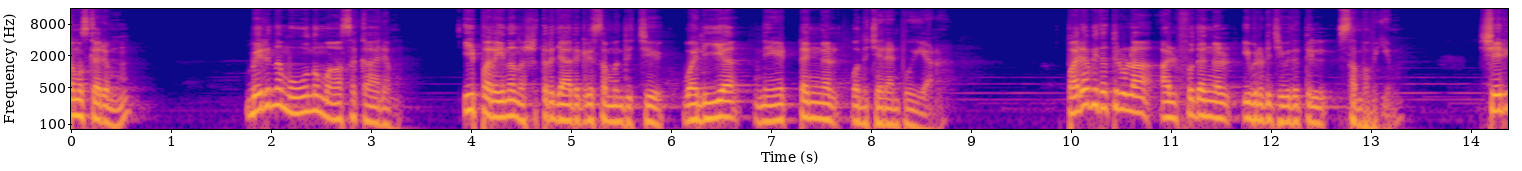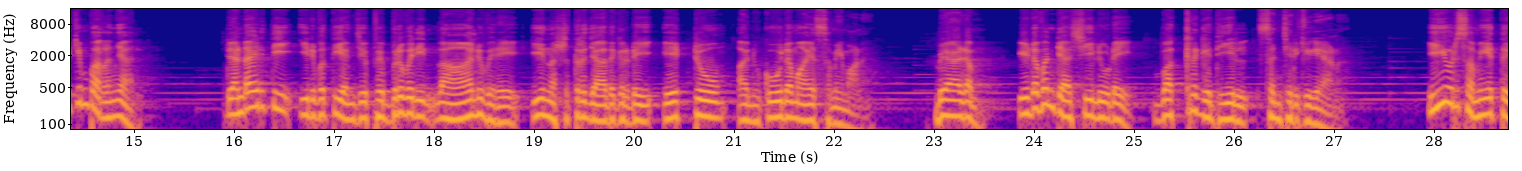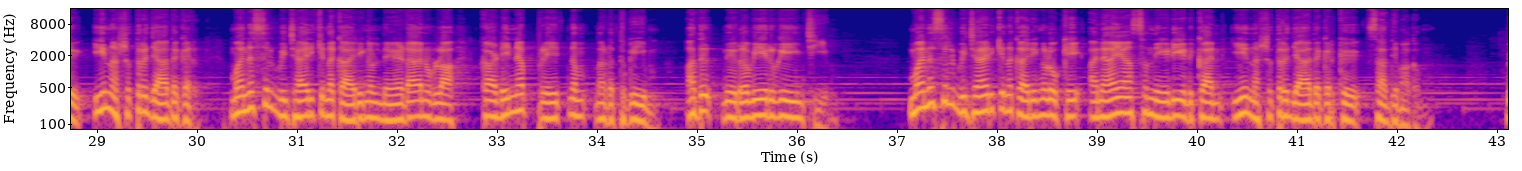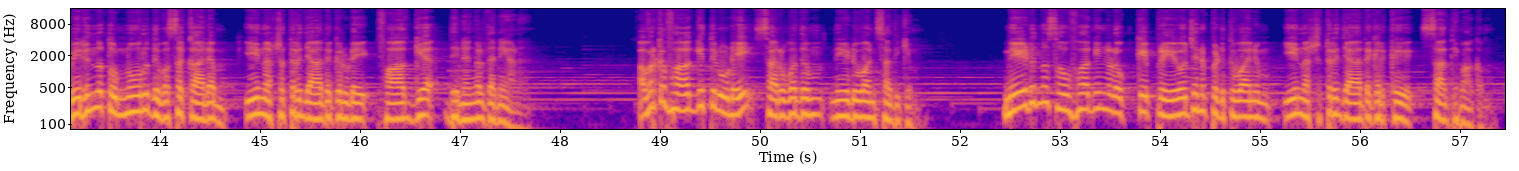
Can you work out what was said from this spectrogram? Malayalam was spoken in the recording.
നമസ്കാരം. വരുന്ന മൂന്ന് മാസക്കാലം ഈ പറയുന്ന നക്ഷത്ര ജാതകരെ സംബന്ധിച്ച് വലിയ നേട്ടങ്ങൾ വന്നു ചേരാൻ പോവുകയാണ്. പല വിധത്തിലുള്ള അത്ഭുതങ്ങൾ ഇവരുടെ ജീവിതത്തിൽ സംഭവിക്കും. ശരിക്കും പറഞ്ഞാൽ രണ്ടായിരത്തി ഇരുപത്തി അഞ്ച് ഫെബ്രുവരി നാല് വരെ ഈ നക്ഷത്ര ജാതകരുടെ ഏറ്റവും അനുകൂലമായ സമയമാണ്. വ്യാഴം ഇടവൻ രാശിയിലൂടെ വക്രഗതിയിൽ സഞ്ചരിക്കുകയാണ്. ഈ ഒരു സമയത്ത് ഈ നക്ഷത്ര ജാതകർ മനസ്സിൽ വിചാരിക്കുന്ന കാര്യങ്ങൾ നേടാനുള്ള കഠിന പ്രയത്നം നടത്തുകയും അത് നിറവേറുകയും ചെയ്യും. മനസ്സിൽ വിചാരിക്കുന്ന കാര്യങ്ങളൊക്കെ അനായാസം നേടിയെടുക്കാൻ ഈ നക്ഷത്ര ജാതകർക്ക് സാധ്യമാകും. വരുന്ന തൊണ്ണൂറ് ദിവസക്കാലം ഈ നക്ഷത്ര ജാതകരുടെ ഭാഗ്യ ദിനങ്ങൾ തന്നെയാണ്. അവർക്ക് ഭാഗ്യത്തിലൂടെ സർവതും നേടുവാൻ സാധിക്കും. നേടുന്ന സൗഭാഗ്യങ്ങളൊക്കെ പ്രയോജനപ്പെടുത്തുവാനും ഈ നക്ഷത്ര ജാതകർക്ക് സാധ്യമാകും.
